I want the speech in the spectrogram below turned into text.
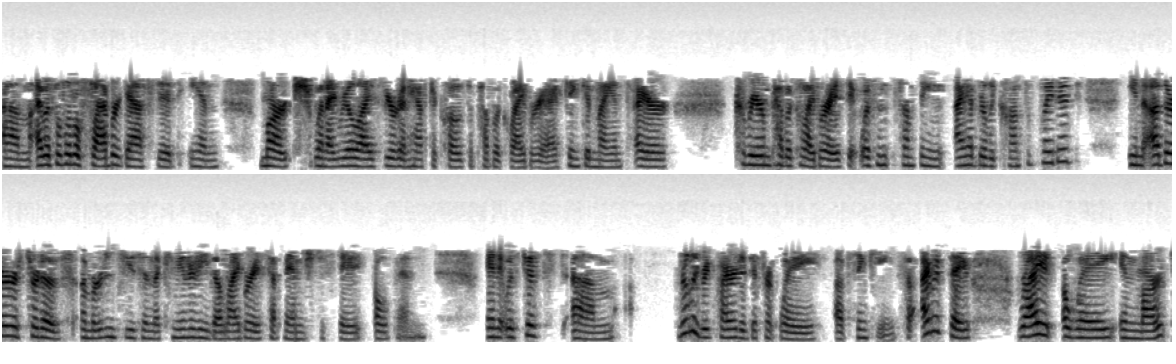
um, I was a little flabbergasted in March when I realized we were going to have to close the public library. I think in my entire career in public libraries, it wasn't something I had really contemplated in other sort of emergencies in the community, the libraries have managed to stay open. And it was just um, really required a different way of thinking. So I would say right away in March,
